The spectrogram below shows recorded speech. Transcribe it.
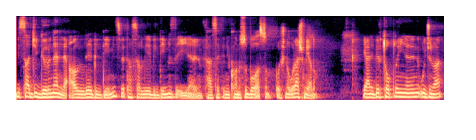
Biz sadece görünenle algılayabildiğimiz ve tasarlayabildiğimizle ilgilenelim. Felsefenin konusu bu olsun. Boşuna uğraşmayalım. Yani bir toplu iğnenin ucuna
